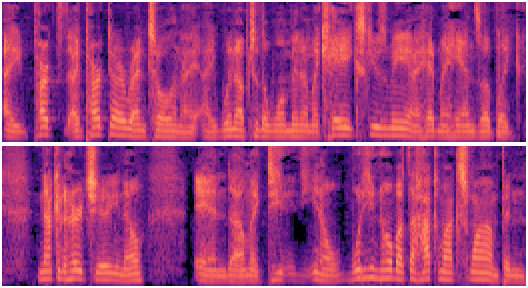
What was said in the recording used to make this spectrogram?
I parked I parked our rental and I, I went up to the woman. I'm like, hey, excuse me. And I had my hands up, like, not gonna hurt you, you know. And I'm like, do you, you know, what do you know about the Hockomock Swamp? And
